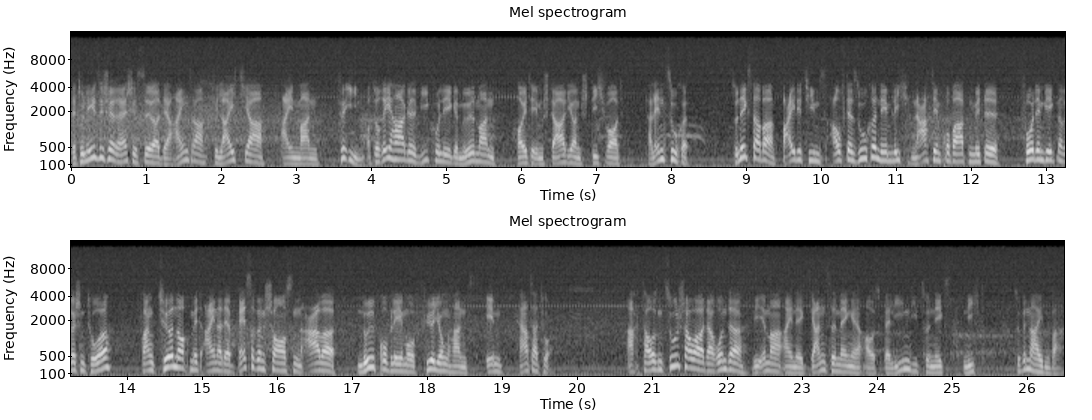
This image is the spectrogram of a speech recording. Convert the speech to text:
Der tunesische Regisseur der Eintracht, vielleicht ja ein Mann für ihn. Otto Rehagel wie Kollege Müllmann heute im Stadion, Stichwort Talentsuche. Zunächst aber beide Teams auf der Suche, nämlich nach dem probaten Mittel vor dem gegnerischen Tor. Frank Thür noch mit einer der besseren Chancen, aber null Problemo für Junghans im Hertha-Tor. 8000 Zuschauer, darunter wie immer eine ganze Menge aus Berlin, die zunächst nicht zu beneiden waren.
